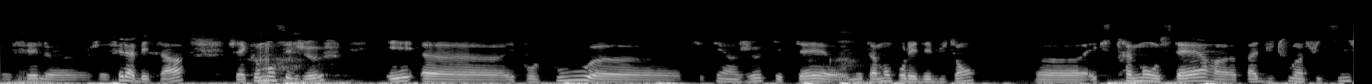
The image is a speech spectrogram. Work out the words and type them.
j'avais fait, le, j'avais fait la bêta, j'avais commencé le jeu, et, euh, et pour le coup, euh, c'était un jeu qui était, euh, notamment pour les débutants, euh, extrêmement austère, euh, pas du tout intuitif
